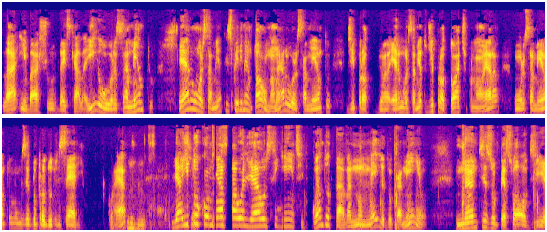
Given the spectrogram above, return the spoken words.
lá embaixo da escala. E o orçamento era um orçamento experimental, não era um orçamento de era um orçamento de protótipo, não era um orçamento, vamos dizer, do produto de série, correto? Uhum. E aí Sim. tu começa a olhar o seguinte, quando estava no meio do caminho, Nantes, o pessoal de,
